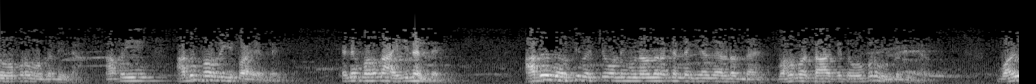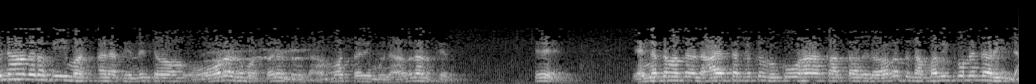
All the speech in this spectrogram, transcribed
നോപ്പുറം ഉണ്ടെന്നില്ല അപ്പൊ ഈ അതും പുറത്ത് ഈ പായല്ലേ എന്നെ പുറത്ത് അയിലല്ലേ? അത് നിർത്തി വെച്ചുകൊണ്ട് ഈ ഞാൻ കാരണം എന്താ ബഹുമ മുമ്പ് ഉണ്ടെന്നില്ല വൈനാദറഫി മസ്അല എന്നിട്ടോ ഓരോരു മസ്തലുണ്ട് ആ മസ്തല മുനാദ നടത്തിയത്. ഏ? എങ്ങനത്തെ മസ്തല ആയത്തഫത്ത് മുക്കൂഹ കത്ത് അത് ലോകത്ത് സംഭവിക്കുമെന്നെ അറിയില്ല.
